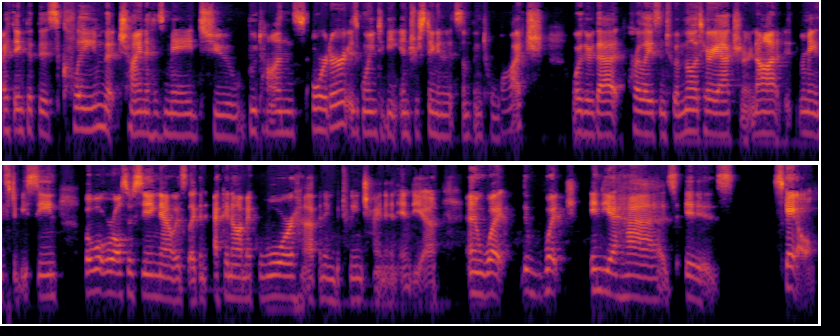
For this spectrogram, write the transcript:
I think that this claim that China has made to Bhutan's border is going to be interesting and it's something to watch. Whether that parlays into a military action or not, it remains to be seen. But what we're also seeing now is like an economic war happening between China and India. And what what India has is scale,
